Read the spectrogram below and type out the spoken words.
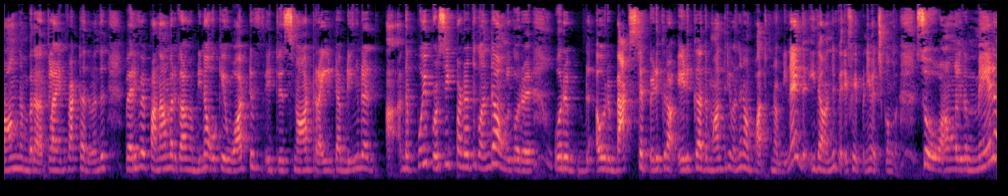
ராங் நம்பராக இருக்கலாம். இன்ஃபேக்ட் அது வந்து வெரிஃபை பண்ணாமல் இருக்காங்க அப்படின்னா okay what if it is not right அப்படிங்கிற அதை போய் ப்ரொசீட் பண்ணுறதுக்கு வந்து அவங்களுக்கு ஒரு ஒரு ஒரு பேக் ஸ்டெப் எடுக்கிறா எடுக்காத மாதிரி வந்து நம்ம பார்த்துக்கணும் அப்படின்னா இது இதை வந்து வெரிஃபை பண்ணி வச்சுக்கோங்க. ஸோ அவங்க அவங்களுக்கு மேலே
